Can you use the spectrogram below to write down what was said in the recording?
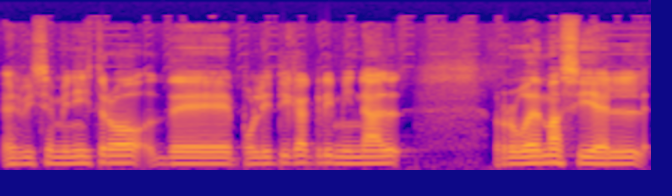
El viceministro de Política Criminal, Rubén Maciel.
